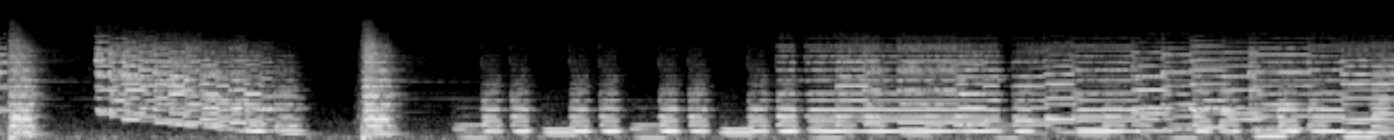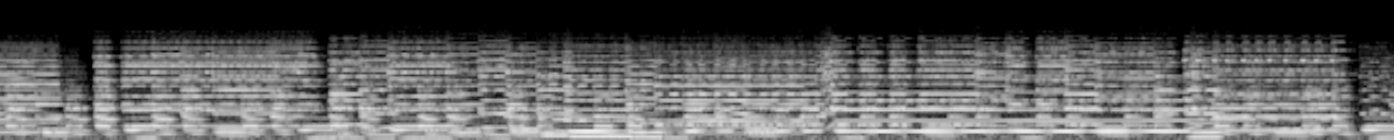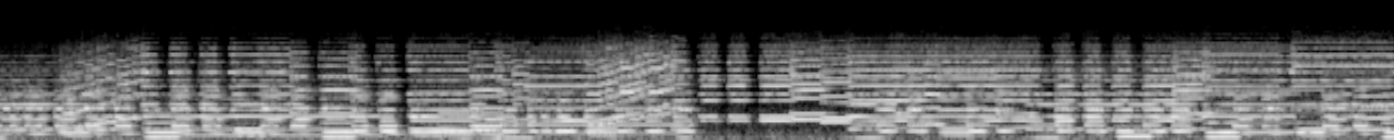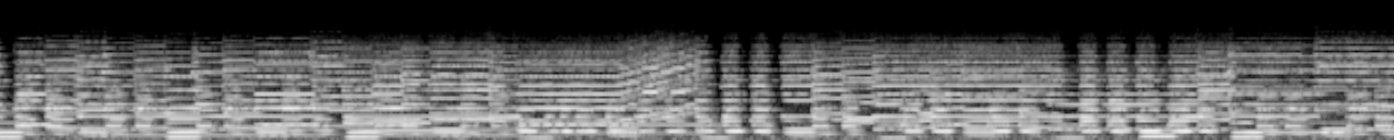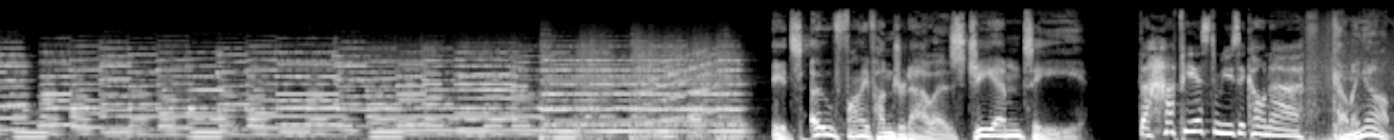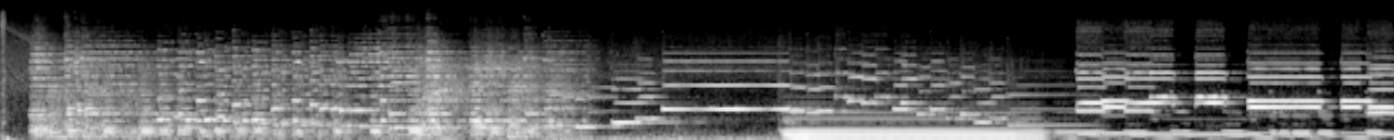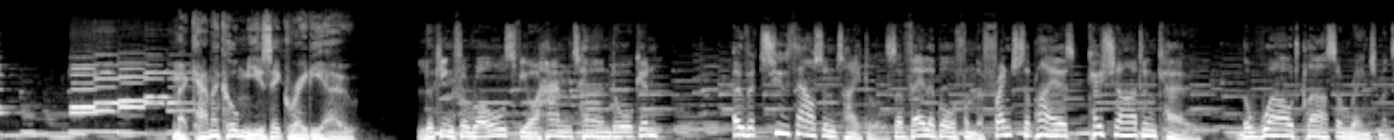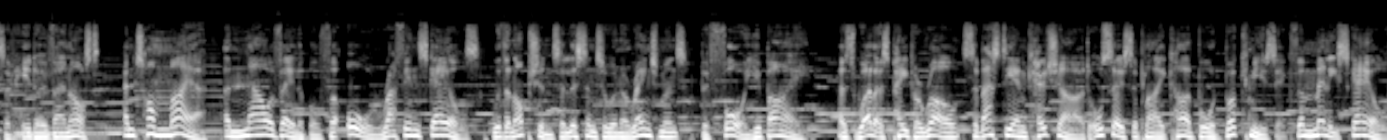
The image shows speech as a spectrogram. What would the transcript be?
0500 hours GMT. The happiest music on earth. Coming up. Mechanical Music Radio. Looking for rolls for your hand turned organ? Over 2,000 titles available from the French suppliers Cochard & Co. The world-class arrangements of Hido van Ost and Tom Meyer are now available for all Raffin scales, with an option to listen to an arrangement before you buy. As well as paper roll, Sebastien Cochard also supply cardboard book music for many scales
